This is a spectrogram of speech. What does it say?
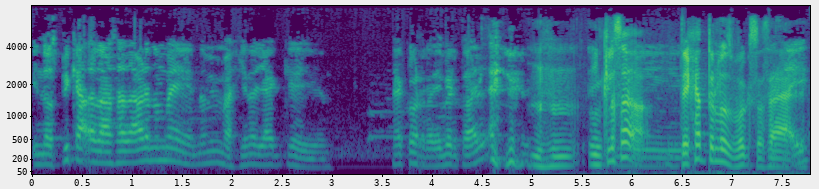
y nos pica, o sea, ahora no me, no me imagino ya que con virtual. Incluso, Y- deja tú los bugs, o sea, Ahí.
